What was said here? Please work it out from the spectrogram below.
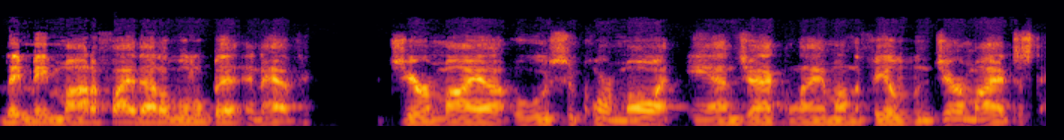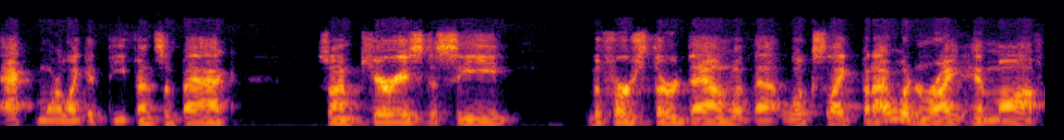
They may modify that a little bit and have Jeremiah Owusu-Koramoah and Jack Lamb on the field, and Jeremiah just act more like a defensive back. So I'm curious to see the first third down what that looks like. But I wouldn't write him off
